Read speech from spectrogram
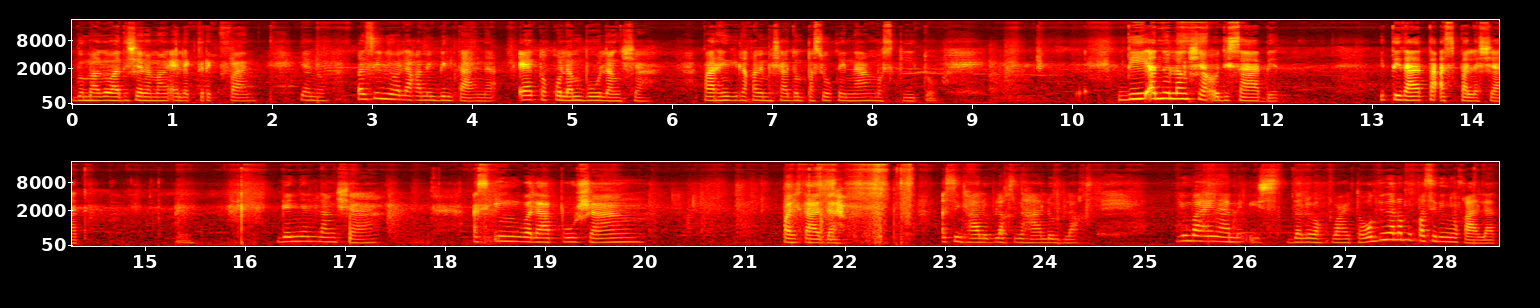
Gumagawa din siya ng mga electric fan. Yan o. Pansin nyo, wala kaming bintana. Eto, kulambu lang siya. Para hindi lang kami masyadong pasukin ng mosquito. Di ano lang siya o di sabit. Itinataas pala siya. Ganyan lang siya. As in, wala po siyang paltada. As in, hollow blocks na hollow blocks. Yung bahay namin is dalawang kwarto. Huwag nyo na lang po pansinin yung kalat.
